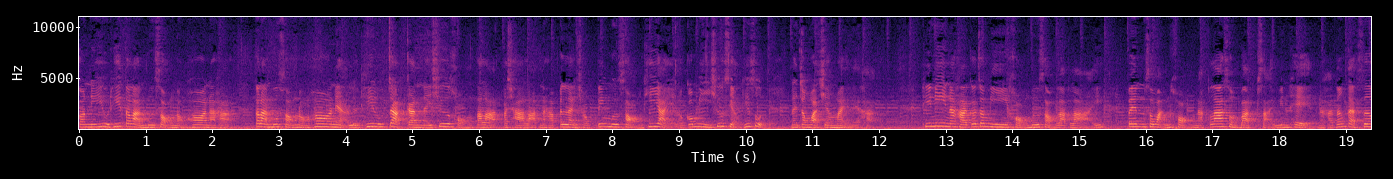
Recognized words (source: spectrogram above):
ตอนนี้อยู่ที่ตลาดมือสองหนองห้อนะคะ ตลาดมือสองหนองห้อเนี่ยหรือที่รู้จักกันในชื่อของตลาดประชารัฐนะคะ เป็นแหล่งช้อปปิ้งมือสองที่ใหญ่ แล้วก็มีชื่อเสียงที่สุดในจังหวัดเชียงใหม่เลยค่ะ ที่นี่นะคะก็จะมีของมือสองหลากหลาย เป็นสวรรค์ของนักล่าสมบัติสายวินเทจนะคะ ตั้งแต่เสื้อ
